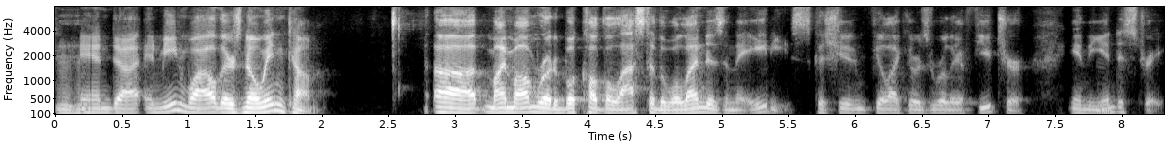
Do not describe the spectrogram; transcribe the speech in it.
Mhm. And uh, and meanwhile, there's no income. Uh, my mom wrote a book called The Last of the Wallendas in the 80s because she didn't feel like there was really a future in the industry.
